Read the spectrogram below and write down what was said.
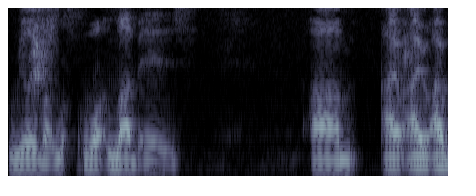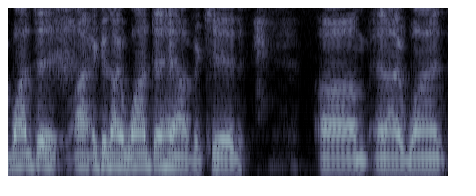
really what what love is. Um, I I, I want to because I, want to have a kid, um, and I want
